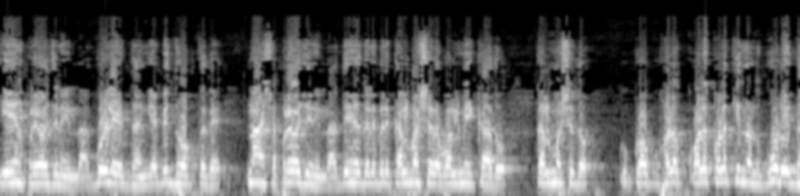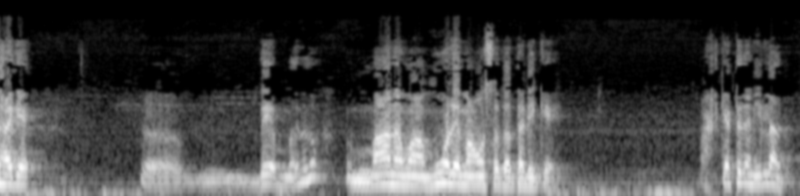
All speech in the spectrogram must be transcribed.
ಏನು ಪ್ರಯೋಜನ ಇಲ್ಲ. ಗುಳ್ಳೆ ಇದ್ದಂಗೆ ಬಿದ್ದು ಹೋಗ್ತದೆ. ನಾಶ, ಪ್ರಯೋಜನ ಇಲ್ಲ. ದೇಹದಲ್ಲಿ ಬರೀ ಕಲ್ಮಶದ ವಲ್ಮೀಕ ಅದು. ಕಲ್ಮಶದ ಕೊಳಕಿನ ಒಂದು ಗೂಡು ಇದ್ದ ಹಾಗೆ ಮಾನವ ಮೂಳೆ ಮಾಂಸದ ತಡಿಕೆ. ಅಷ್ಟು ಕೆಟ್ಟದೇನಿಲ್ಲ ಅದು.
